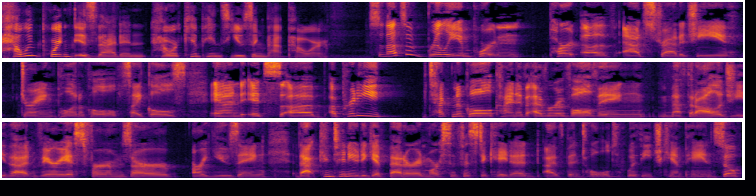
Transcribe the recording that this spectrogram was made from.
How important is that, and how are campaigns using that power? So that's a really important part of ad strategy during political cycles, and it's a, a pretty technical kind of ever evolving methodology that various firms are are using that continue to get better and more sophisticated I've been told with each campaign. So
